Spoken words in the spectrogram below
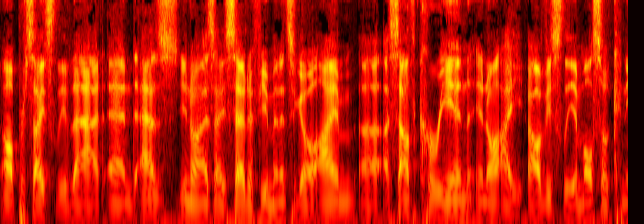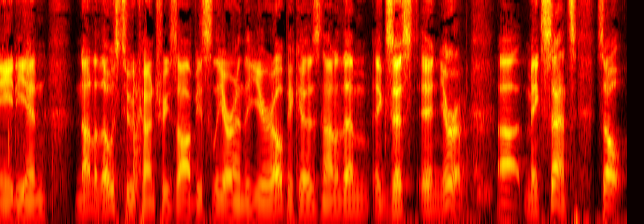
Oh, precisely that. And as you know, as I said a few minutes ago, I'm uh, a South Korean. You know, I obviously am also Canadian. None of those two countries obviously are in the Euro because none of them exist in Europe. Uh, makes sense. So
